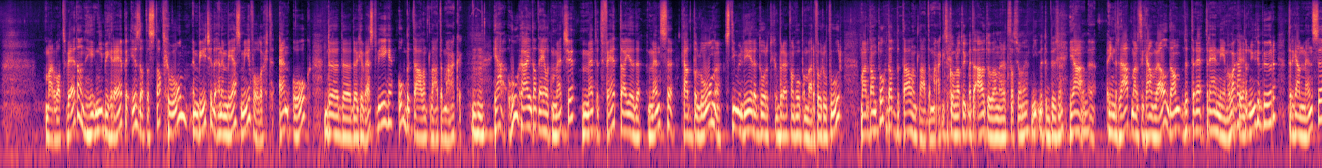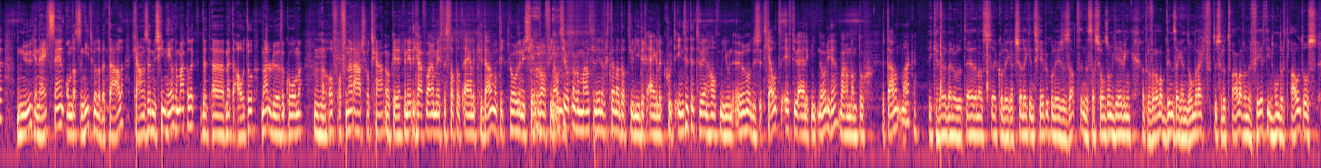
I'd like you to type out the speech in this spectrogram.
Maar wat wij dan niet begrijpen is dat de stad gewoon een beetje de NMBS meevolgt. En ook de, de, de gewestwegen ook betalend laten maken. Mm -hmm. Ja, hoe ga je dat eigenlijk matchen met het feit dat je de mensen gaat belonen, stimuleren door het gebruik van openbaar vervoer, maar dan toch dat betalend laten maken? Ze komen natuurlijk met de auto wel naar het station, hè? niet met de bus. Hè? Ja, uh, inderdaad, maar ze gaan wel dan de tre trein nemen. Wat okay. gaat er nu gebeuren? Er gaan mensen nu geneigd zijn, omdat ze niet willen betalen, gaan ze misschien heel gemakkelijk de, uh, met de auto naar Leuven komen Mhm. mm -hmm. of, of, naar Aarschot gaan. Oké, okay. meneer De Graaf, waarom heeft de stad dat eigenlijk gedaan? Want ik hoorde nu Schepen van Financiën ook nog een maand geleden vertellen dat jullie er eigenlijk goed in zitten, 2,5 miljoen euro. Dus het geld heeft u eigenlijk niet nodig. Hè? Waarom dan toch betalend maken? Ik herinner me nog de tijden als collega Tjellik in het Schepencollege zat, in de stationsomgeving, dat er vooral op dinsdag en donderdag tussen de 12 en de 1400 auto's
